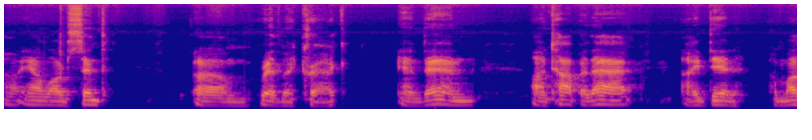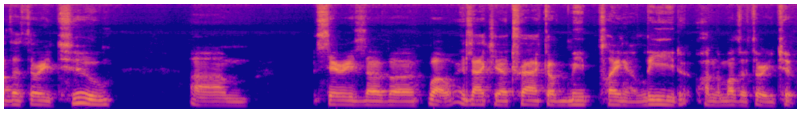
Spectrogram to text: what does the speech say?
uh, analog synth um, rhythmic track. And then on top of that, I did a Mother 32 um, series of, uh, well, it's actually a track of me playing a lead on the Mother 32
